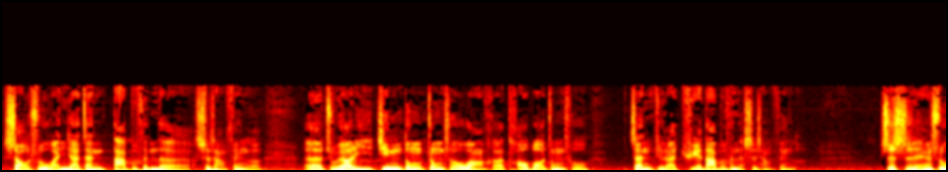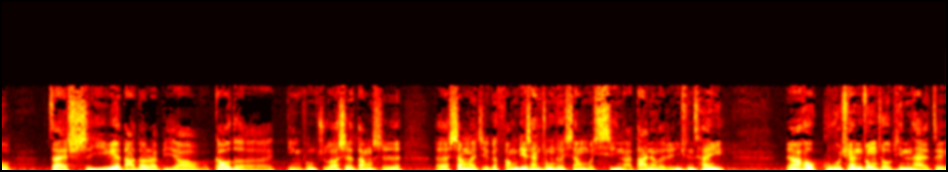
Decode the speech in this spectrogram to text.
少数玩家占大部分的市场份额，呃，主要以京东众筹网和淘宝众筹占据了绝大部分的市场份额。支持人数在十一月达到了比较高的顶峰，主要是当时呃上了几个房地产众筹项目，吸引了大量的人群参与。然后股权众筹平台这。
